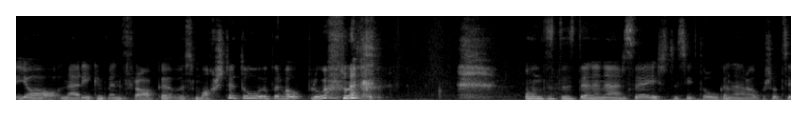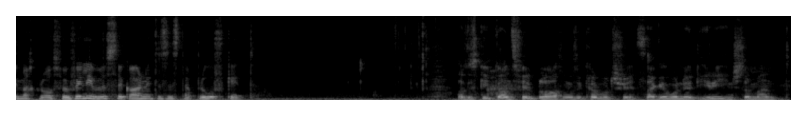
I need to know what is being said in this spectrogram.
ja, dann irgendwann fragen, was machst denn du überhaupt beruflich? Und dass du denen dann sagst, dass sind die Augen dann aber schon ziemlich gross, weil viele wissen gar nicht, dass es diesen Beruf gibt. Also es gibt ganz viele Blasmusiker, die du jetzt sagen, die nicht ihre Instrumente...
